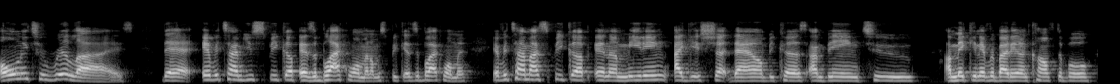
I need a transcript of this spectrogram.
only to realize that every time you speak up as a black woman, I'm gonna speak as a black woman. Every time I speak up in a meeting, I get shut down because I'm being too, I'm making everybody uncomfortable.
